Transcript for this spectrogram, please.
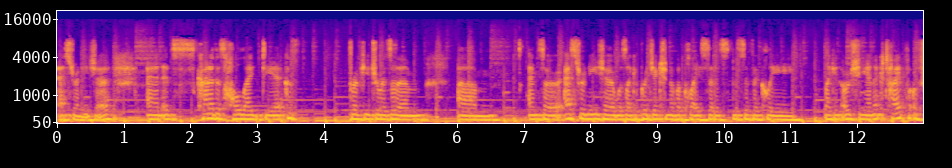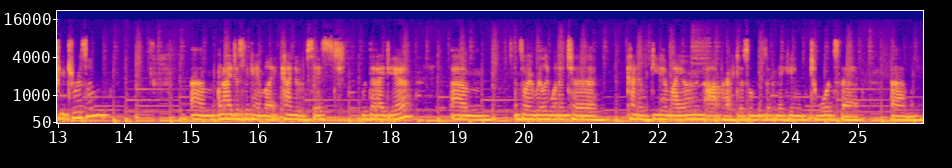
Astronesia. And it's kind of this whole idea, because for futurism, um, and so Astronesia was like a projection of a place that is specifically like an oceanic type of futurism. Um, and I just became like kind of obsessed with that idea. Um, and so I really wanted to kind of gear my own art practice or music making towards that, um,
